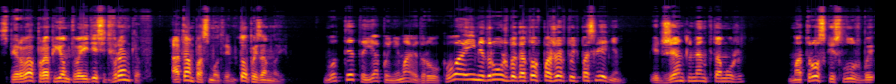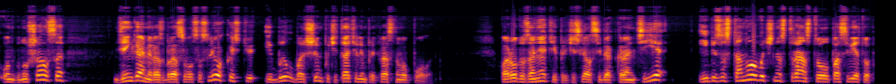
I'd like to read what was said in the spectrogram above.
сперва пропьем твои десять франков, а там посмотрим. Топай за мной. Вот это я понимаю, друг. Во имя дружбы готов пожертвовать последним. И джентльмен к тому же. Матросской службой он гнушался, деньгами разбрасывался с легкостью и был большим почитателем прекрасного пола. По роду занятий причислял себя к рантье и безостановочно странствовал по свету,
